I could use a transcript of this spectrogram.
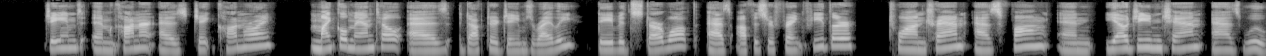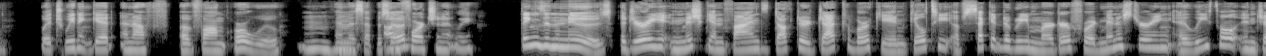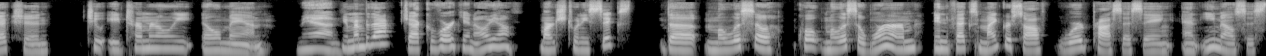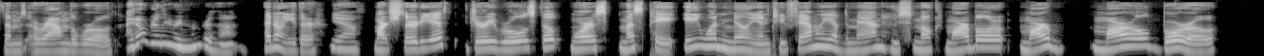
James M. Connor as Jake Conroy, Michael Mantel as Dr. James Riley, David Starwalt as Officer Frank Fiedler, Tuan Tran as Fong, and Yaojin Chan as Wu, which we didn't get enough of Fong or Wu in Mhm. this episode. Unfortunately. Things in the news. A jury in Michigan finds Dr. Jack Kevorkian guilty of second degree murder for administering a lethal injection to a terminally ill man. Man. You remember that? Jack Kevorkian. Oh, yeah. March 26th, the Melissa, quote, Melissa worm infects Microsoft word processing and email systems around the world. I don't really remember that. I don't either. Yeah. March 30th, jury rules Philip Morris must pay 81 million to family of the man who smoked Marlboro Mar, Marlboro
